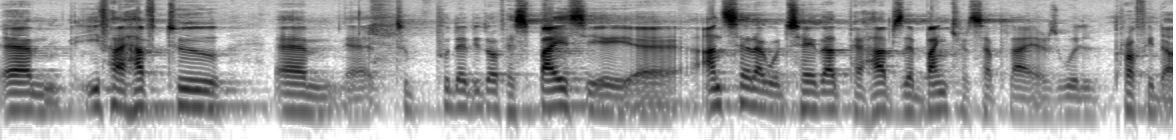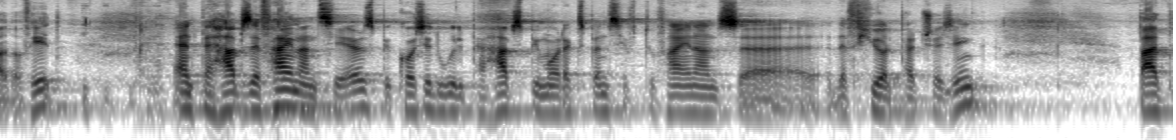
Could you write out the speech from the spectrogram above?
Um, if I have to, um, uh, to put a bit of a spicy uh, answer, I would say that perhaps the bunker suppliers will profit out of it. And perhaps the financiers, because it will perhaps be more expensive to finance uh, the fuel purchasing. But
